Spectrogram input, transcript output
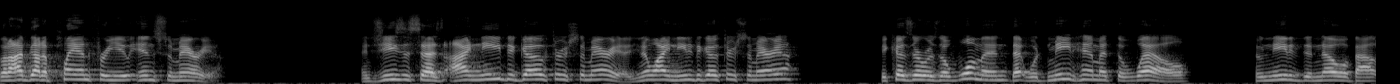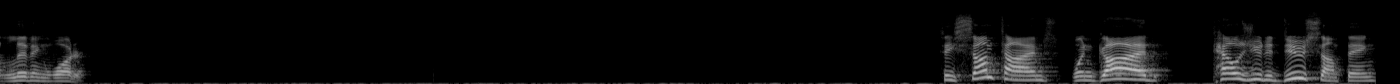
but I've got a plan for you in Samaria. And Jesus says, I need to go through Samaria. You know why he needed to go through Samaria? Because there was a woman that would meet him at the well who needed to know about living water. See, sometimes when God tells you to do something,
